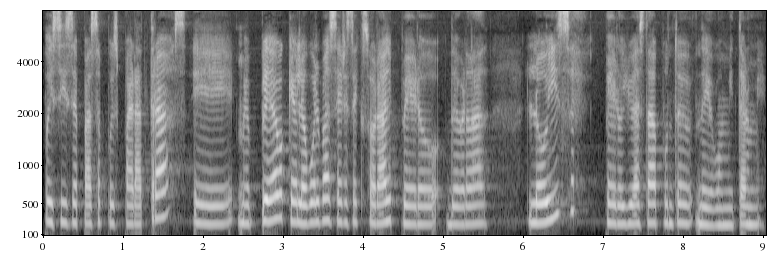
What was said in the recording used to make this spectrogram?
pues sí se pasa pues para atrás, eh, me veo que lo vuelvo a hacer sexo oral, pero de verdad lo hice, pero yo ya estaba a punto de, vomitarme.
